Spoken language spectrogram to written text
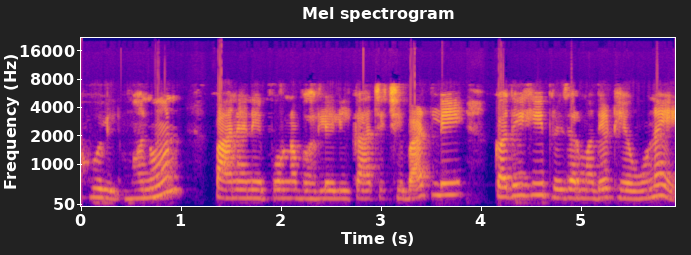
होईल. म्हणून पाण्याने पूर्ण भरलेली काचेची बाटली कधीही फ्रीजरमध्ये ठेवू नये.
